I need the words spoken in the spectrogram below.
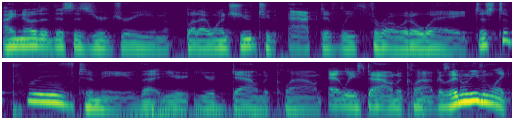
I know that this is your dream, but I want you to actively throw it away just to prove to me that you're you're down to clown, at least down to clown," because they don't even like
